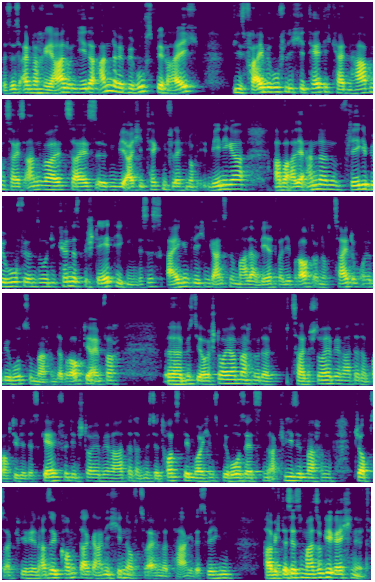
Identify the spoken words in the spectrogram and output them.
Das ist einfach real und jeder andere Berufsbereich, die freiberufliche Tätigkeiten haben, sei es Anwalt, sei es irgendwie Architekten, vielleicht noch weniger, aber alle anderen Pflegeberufe und so, die können das bestätigen. Das ist eigentlich ein ganz normaler Wert, weil ihr braucht auch noch Zeit, um euer Büro zu machen. Da braucht ihr einfach äh, müsst ihr eure Steuer machen oder bezahlt einen Steuerberater, dann braucht ihr wieder das Geld für den Steuerberater, dann müsst ihr trotzdem euch ins Büro setzen, Akquise machen, Jobs akquirieren. Also ihr kommt da gar nicht hin auf 200 Tage. Deswegen habe ich das jetzt mal so gerechnet.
